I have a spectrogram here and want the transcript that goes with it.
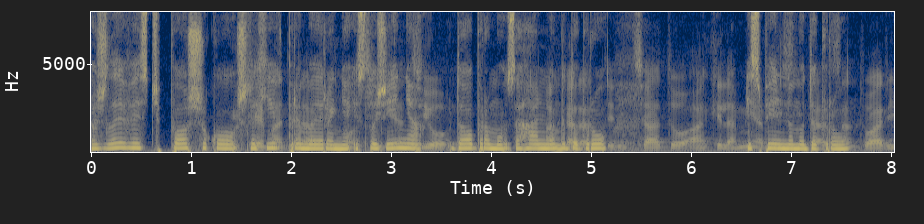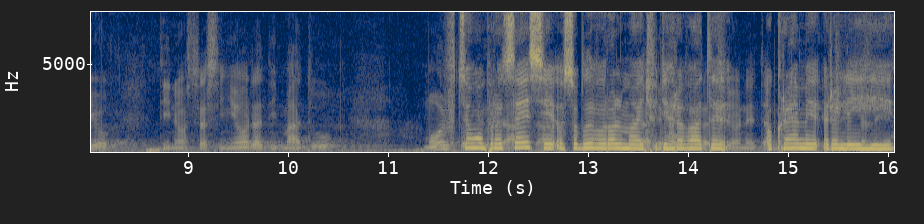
важливість пошуку шляхів примирення і служіння доброму, загальному добру і спільному добру. В цьому процесі особливу роль мають відігравати окремі релігії.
